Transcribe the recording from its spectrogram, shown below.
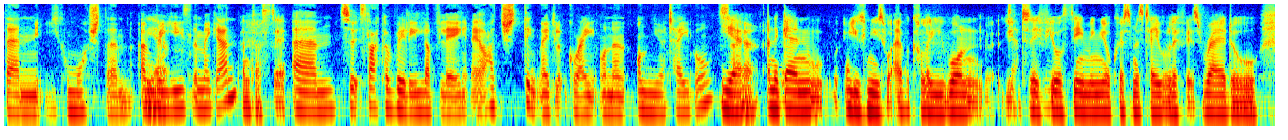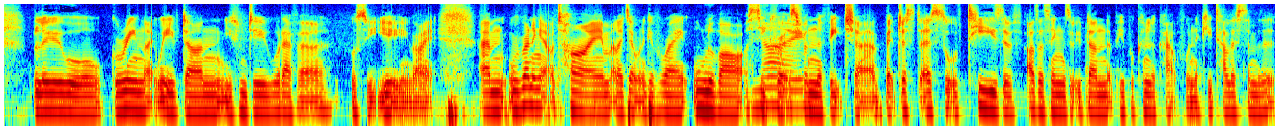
then you can wash them and Yeah. reuse them again. Fantastic. Um, so it's like a really lovely. I just think they'd look great on a, on your table. So. Yeah, and again, you can use whatever color you want. So if you're theming your Christmas table, if it's red or blue or green, like we've done, you can do whatever will suit you, right? Um, we're running out of time, and I don't want to give away all of our secrets No. from the feature, but just a sort of tease of other things that we've done that people can look out for. Nicki, tell us some of the.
